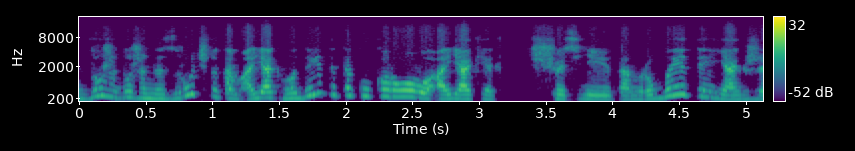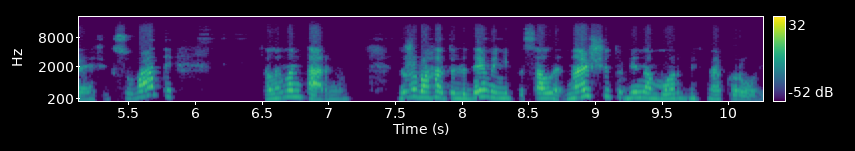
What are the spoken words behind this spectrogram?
дуже дуже незручно там, а як водити таку корову, а як, як щось її там робити, як же фіксувати. Елементарно. Дуже багато людей мені писали, нащо тобі намордник на корові?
